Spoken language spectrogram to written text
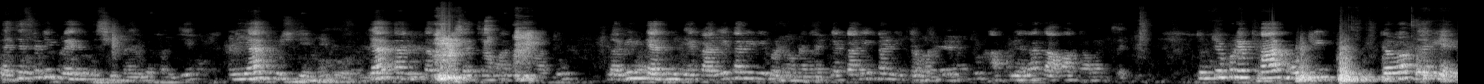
त्याच्यासाठी प्रयत्नशील राहिलं पाहिजे. आणि या दृष्टीने या तालुका पक्षाच्या माध्यमातून नवीन त्यांनी जे कार्यकारिणी बनवणार आहे त्या कार्यकारिणीच्या माध्यमातून आपल्याला गावागावात जायचं तुमच्यापुढे फार मोठी जबाबदारी आहे.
